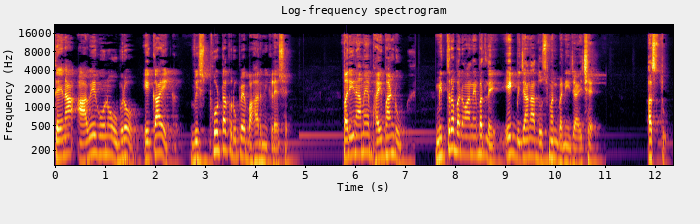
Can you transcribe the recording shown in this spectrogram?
તેના આવેગોનો ઉભરો એકાએક વિસ્ફોટક રૂપે બહાર નીકળે છે. પરિણામે ભાઈભાંડુ મિત્ર બનવાને બદલે એકબીજાના દુશ્મન બની જાય છે. અસ્તુ.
